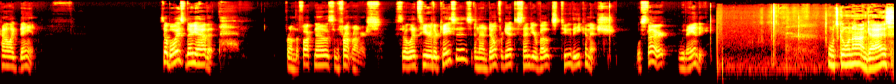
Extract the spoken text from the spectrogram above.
kind of like dame so boys there you have it. From the fuck knows to the front runners so let's hear their cases, and then don't forget to send your votes to the commish. We'll start with Andy. What's going on, guys?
